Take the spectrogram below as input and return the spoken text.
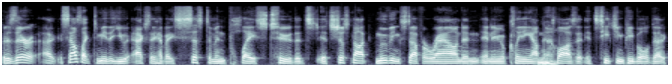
but is there? Uh, it sounds like to me that you actually have a system in place too. That's it's just not moving stuff around and and you know cleaning out no. the closet. It's teaching people that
